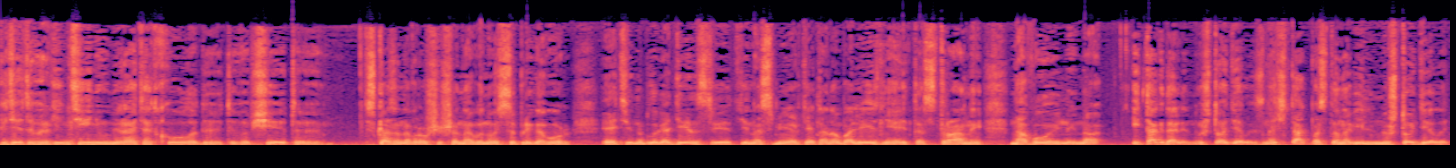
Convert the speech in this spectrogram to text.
где-то в Аргентине умирать от холода, это вообще, это сказано в Рошишана, выносится приговор. Эти на благоденствие, эти на смерть, это на болезни, это страны, на войны, на и так далее. Ну что делать? Значит, так постановили, ну что делать?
